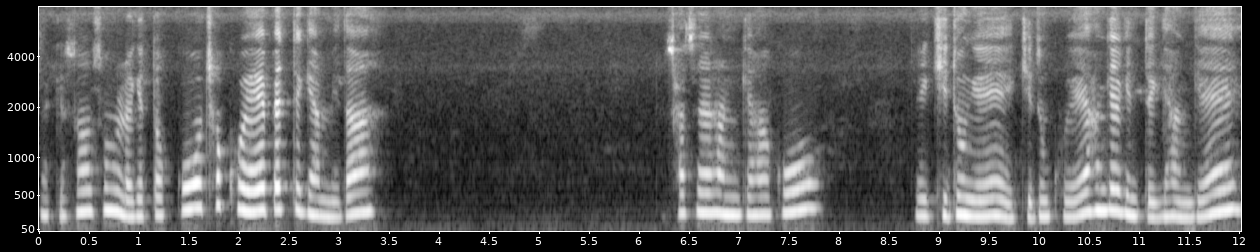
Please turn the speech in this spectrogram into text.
이렇게 해서 24개 떴고 첫 코에 빼뜨기 합니다. 사슬 한 개 하고 이 기둥에 기둥코에 한결긴뜨기 한 개.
